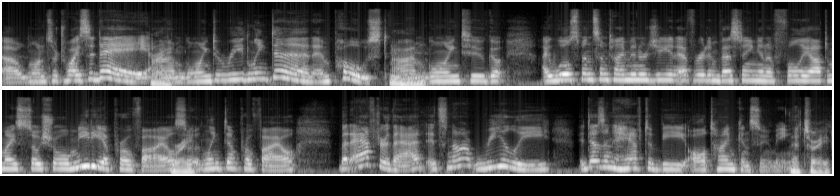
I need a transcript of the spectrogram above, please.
Uh, once or twice a day. Right. I'm going to read LinkedIn and post. Mm-hmm. I'm going to go. I will spend some time, energy, and effort investing in a fully optimized social media profile, so Right. LinkedIn profile. But after that, it's not really. It doesn't have to be all time consuming. That's right.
